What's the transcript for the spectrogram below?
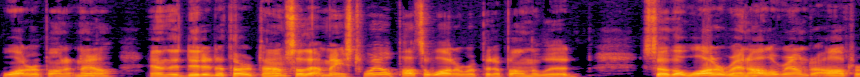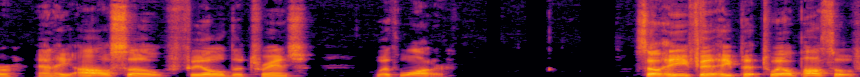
water upon it now. And they did it a third time, so that means 12 pots of water were put upon the wood. So the water ran all around the altar, and he also filled the trench with water. So he fit, he put 12 pots of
